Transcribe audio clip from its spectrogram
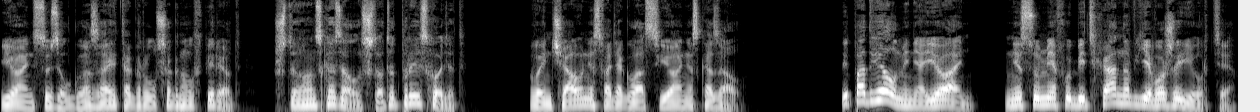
Юань сузил глаза, и Тагрул шагнул вперед. «Что он сказал? Что тут происходит?» Вэньчао, не сводя глаз с Юаня, сказал. «Ты подвел меня, Юань, не сумев убить хана в его же юрте.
